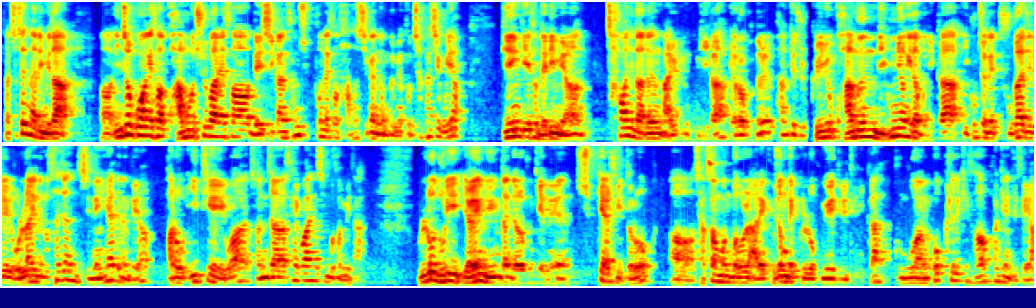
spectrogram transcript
자, 첫째 날입니다. 어, 인천공항에서 괌으로 출발해서 4시간 30분에서 5시간 정도면 도착하시고요. 비행기에서 내리면 차원이 다른 맑은 공기가 여러분을 반겨줄 그리고 괌은 미국령이다 보니까 입국 전에 두 가지를 온라인으로 사전 진행해야 되는데요. 바로 ETA와 전자 세관 신고서입니다. 물론 우리 여행 유인단 여러분께는 쉽게 할 수 있도록 어, 작성 방법을 아래 고정 댓글로 공유해 드릴 테니까 궁금하면 꼭 클릭해서 확인해 주세요.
